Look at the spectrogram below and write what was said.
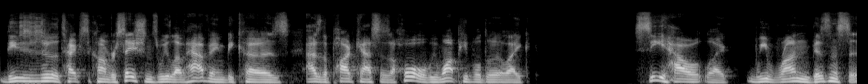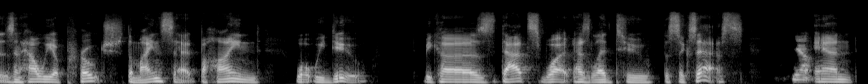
these are the types of conversations we love having because as the podcast as a whole, we want people to like see how like we run businesses and how we approach the mindset behind what we do because that's what has led to the success. Yeah. And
